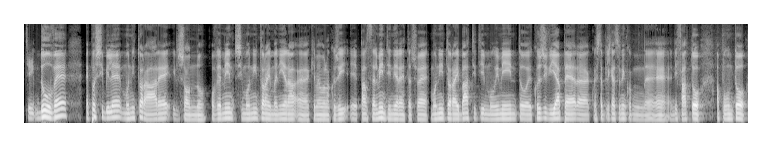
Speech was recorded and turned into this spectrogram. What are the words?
sì. dove è possibile monitorare il sonno. Ovviamente si monitora in maniera, chiamiamola così, parzialmente in diretta, cioè monitora i battiti, il movimento e così via per eh, queste applicazioni eh, di fatto appunto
